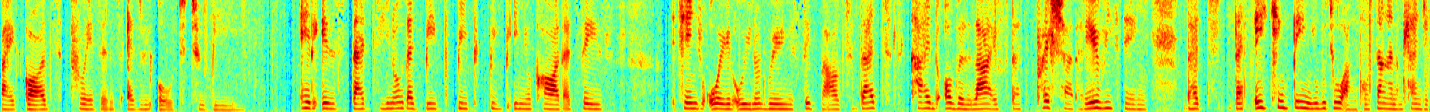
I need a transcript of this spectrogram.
by God's presence as we ought to be. It is that, you know, that beep, beep, beep in your car that says, change oil or you're not wearing your seatbelt that kind of a life that pressure that everything that that aching thing ukuthi oh angiphostanga namhlanje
